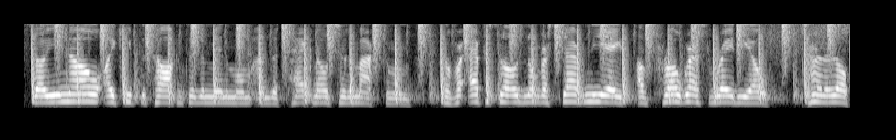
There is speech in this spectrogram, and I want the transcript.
So you know I keep the talking to the minimum and the techno to the maximum. So for episode number 78 of Progress Radio, turn it up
